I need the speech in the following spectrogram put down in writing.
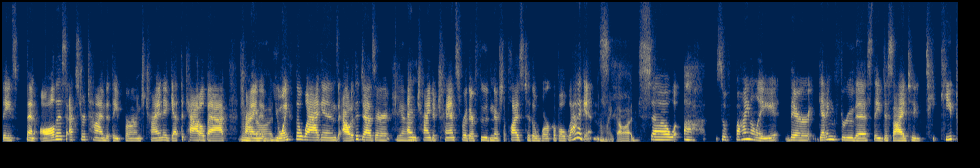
They spent all this extra time that they burned trying to get the cattle back, oh trying oh to yoink the wagons out of the desert, yeah. and trying to transfer their food and their supplies to the workable wagons. Oh my God. So, uh, so finally they're getting through this they decide to t- keep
